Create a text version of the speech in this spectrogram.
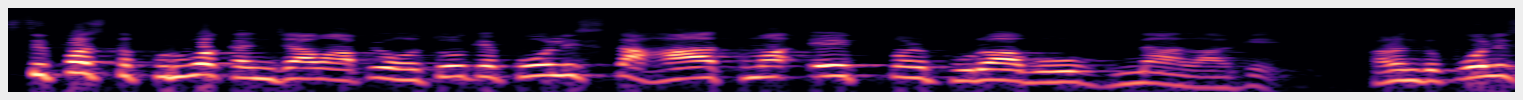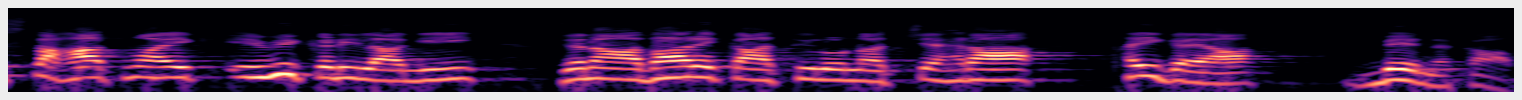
સિફસ્તપૂર્વક અંજામ આપ્યો હતો કે પોલીસના હાથમાં એક પણ પુરાવો ના લાગે. પરંતુ પોલીસના હાથમાં એક એવી કડી લાગી, જેના આધારે કાતિલોના ચહેરા થઈ ગયા બેનકાબ.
